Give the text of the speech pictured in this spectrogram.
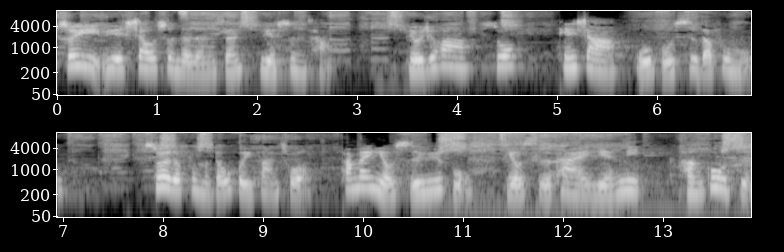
所以，越孝顺的人生越顺畅。有句话说：“天下无不是的父母，所有的父母都会犯错，他们有时迂腐，有时太严厉，很固执。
